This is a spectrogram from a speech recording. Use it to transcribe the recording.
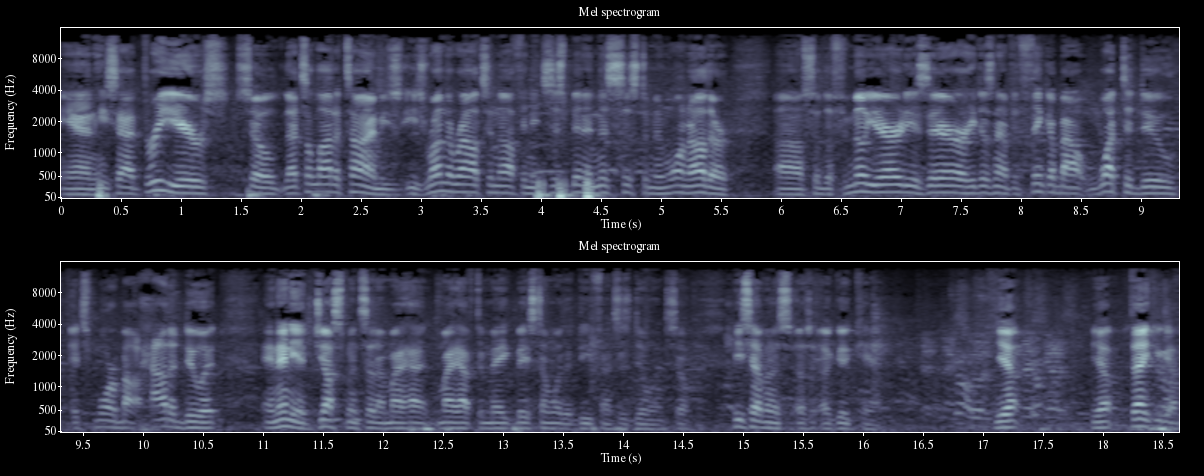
And he's had three years, so that's a lot of time. He's, he's run the routes enough, and he's just been in this system and one other. Uh, so the familiarity is there. He doesn't have to think about what to do. It's more about how to do it and any adjustments that I might have, might have to make based on what the defense is doing. So he's having a, a, a good camp. Yep. Yep. Thank you, guys.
